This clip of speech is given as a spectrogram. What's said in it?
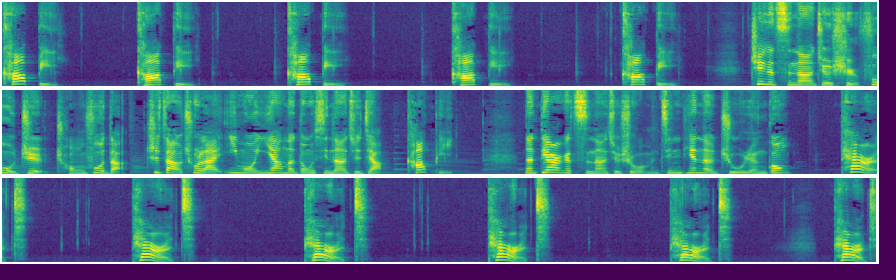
copy，copy，copy，copy，copy。这个词呢，就是复制、重复的，制造出来一模一样的东西呢，就叫 copy。那第二个词呢，就是我们今天的主人公，parrot，parrot，parrot，parrot，parrot，parrot，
